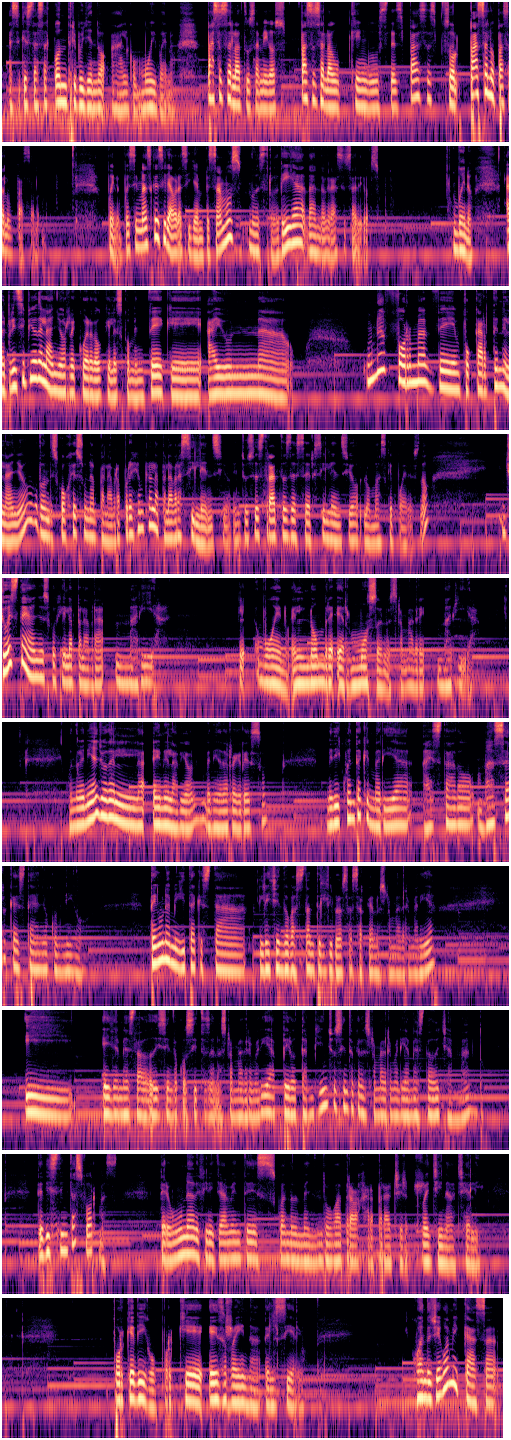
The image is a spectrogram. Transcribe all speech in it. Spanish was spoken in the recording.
Así que estás contribuyendo a algo muy bueno. Pásaselo a tus amigos, pásaselo a quien gustes, pásalo, pásalo, pásalo. Bueno, pues sin más que decir, ahora sí ya empezamos nuestro día dando gracias a Dios. Bueno, al principio del año recuerdo que les comenté que hay una una forma de enfocarte en el año donde escoges una palabra, por ejemplo, la palabra silencio. Entonces tratas de hacer silencio lo más que puedes, ¿no? Yo este año escogí la palabra María. Bueno, el nombre hermoso de nuestra madre, María. Cuando venía yo en el avión, venía de regreso, me di cuenta que María ha estado más cerca este año conmigo tengo una amiguita que está leyendo bastantes libros acerca de nuestra Madre María y ella me ha estado diciendo cositas de nuestra Madre María, pero también yo siento que nuestra Madre María me ha estado llamando de distintas formas. Pero una definitivamente es cuando me mandó a trabajar para Regina Celli. ¿Por qué digo? Porque es reina del cielo. Cuando llego a mi casa,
